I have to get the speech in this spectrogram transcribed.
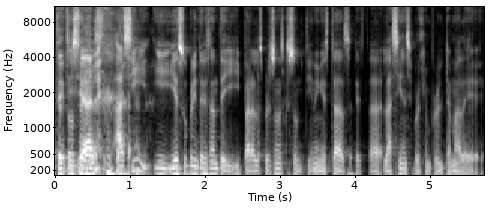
correcto. artificial. Entonces, así, y, y es súper interesante. Y para las personas que son, tienen estas, esta, la ciencia, por ejemplo, el tema de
